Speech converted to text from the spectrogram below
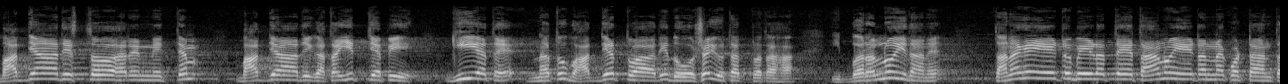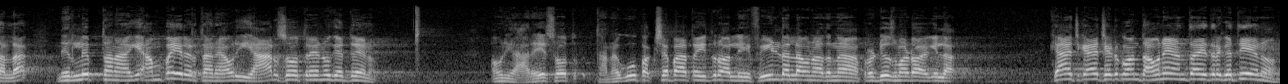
ಬಾಧ್ಯಾದಿಸ್ತೋ ಹರಿನಿತ್ಯಂ ಬಾಧ್ಯಾದಿಗತ ಇತ್ಯಪಿ ಗೀಯತೆ ನತು ಬಾಧ್ಯತ್ವಾದಿ ದೋಷಯುತತ್ವತಃ. ಇಬ್ಬರಲ್ಲೂ ಇದ್ದಾನೆ. ತನಗೆ ಏಟು ಬೀಳತ್ತೆ, ತಾನು ಏಟನ್ನು ಕೊಟ್ಟ ಅಂತಲ್ಲ ನಿರ್ಲಿಪ್ತನಾಗಿ ಅಂಪೈರ್ ಇರ್ತಾನೆ. ಅವ್ರಿಗೆ ಯಾರು ಸೋತ್ರೇನು ಗೆದ್ರೇನು? ಅವನು ಯಾರೇ ಸೋತು ತನಗೂ ಪಕ್ಷಪಾತ ಇದ್ದರೂ ಅಲ್ಲಿ ಫೀಲ್ಡಲ್ಲಿ ಅವನು ಅದನ್ನು ಪ್ರೊಡ್ಯೂಸ್ ಮಾಡೋ ಹಾಗಿಲ್ಲ. ಕ್ಯಾಚ್ ಕ್ಯಾಚ್ ಹಿಡ್ಕೊಂತ ಅವನೇ ಅಂತ ಇದ್ರೆ ಗತಿ ಏನು?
